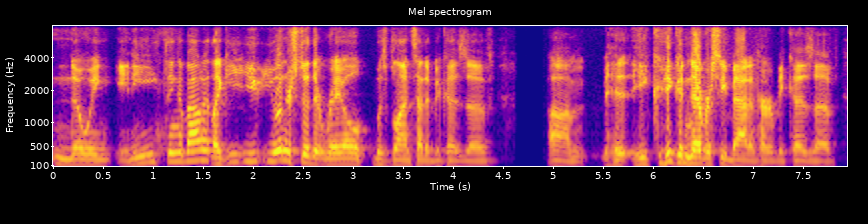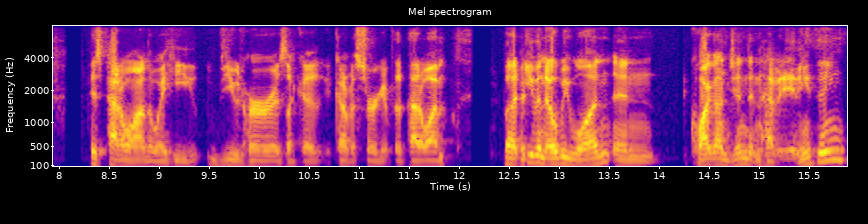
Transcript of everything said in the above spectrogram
knowing anything about it. Like you, you understood that Rael was blindsided because of um he, he he could never see bad in her because of his Padawan, the way he viewed her as like a kind of a surrogate for the Padawan. But even Obi Wan and Qui Gon Jinn didn't have anything,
